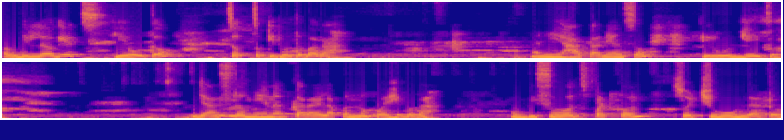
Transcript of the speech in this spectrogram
अगदी लगेच हे होतं. चकचकीत होतं बघा. आणि हे हाताने असं फिरवून घ्यायचं. जास्त मेहनत करायला पण नको आहे बघा. अगदी सहज पटकन स्वच्छ होऊन जातं.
